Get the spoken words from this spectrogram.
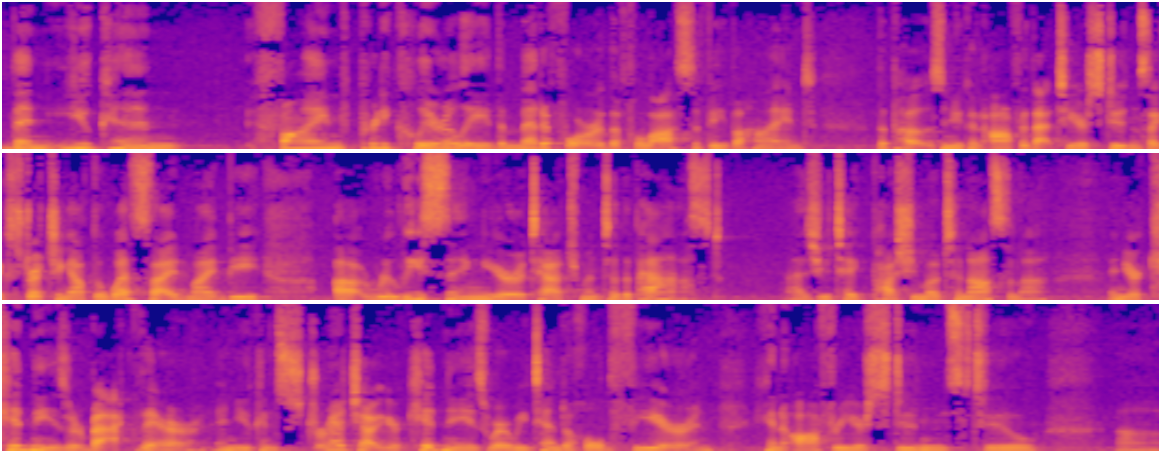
then you can find pretty clearly the metaphor, the philosophy behind the pose, and you can offer that to your students. Like stretching out the west side might be uh, releasing your attachment to the past as you take Paschimottanasana. And your kidneys are back there, and you can stretch out your kidneys where we tend to hold fear, and you can offer your students to uh,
